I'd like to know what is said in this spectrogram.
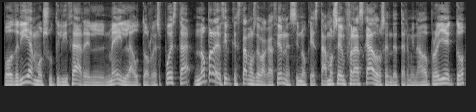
Podríamos utilizar el mail la autorrespuesta no para decir que estamos de vacaciones, sino que estamos enfrascados en determinado proyecto,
